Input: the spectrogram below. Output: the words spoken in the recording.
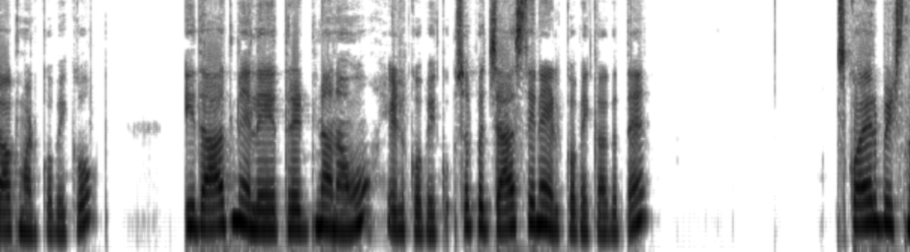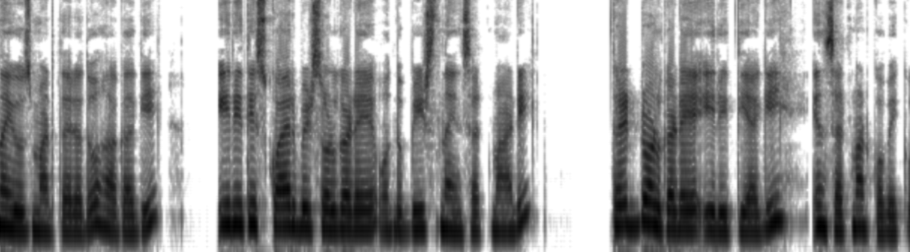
ಲಾಕ್ ಮಾಡ್ಕೋಬೇಕು. ಇದಾದ್ಮೇಲೆ ಥ್ರೆಡ್ನ ನಾವು ಎಳ್ಕೋಬೇಕು. ಸ್ವಲ್ಪ ಜಾಸ್ತಿನೇ ಎಳ್ಕೋಬೇಕಾಗುತ್ತೆ. ಸ್ಕ್ವೇರ್ ಬೀಡ್ಸ್ನ ಯೂಸ್ ಮಾಡ್ತಾ ಇರೋದು ಹಾಗಾಗಿ ಈ ರೀತಿ ಸ್ಕ್ವೇರ್ ಬೀಡ್ಸ್ ಒಳಗಡೆ ಒಂದು ಬೀಡ್ಸ್ನ ಇನ್ಸರ್ಟ್ ಮಾಡಿ ಥ್ರೆಡ್ ಒಳಗಡೆ ಈ ರೀತಿಯಾಗಿ ಇನ್ಸರ್ಟ್ ಮಾಡ್ಕೋಬೇಕು.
